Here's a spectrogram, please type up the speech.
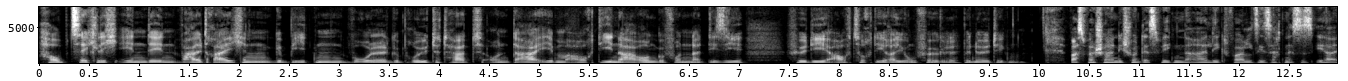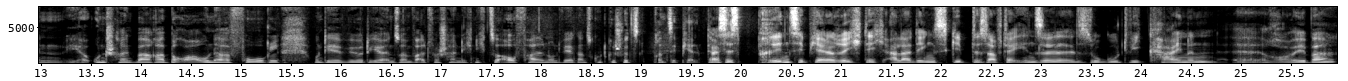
hauptsächlich in den waldreichen Gebieten wohl gebrütet hat und da eben auch die Nahrung gefunden hat, die sie für die Aufzucht ihrer Jungvögel benötigen. Was wahrscheinlich schon deswegen nahe liegt, weil Sie sagten, es ist eher ein eher unscheinbarer brauner Vogel und der würde ja in so einem Wald wahrscheinlich nicht so auffallen und wäre ganz gut geschützt, prinzipiell. Das ist prinzipiell richtig. Allerdings gibt es auf der Insel so gut wie keinen äh, Räuber.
